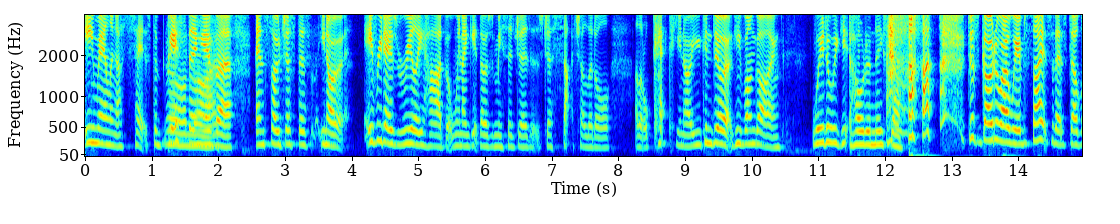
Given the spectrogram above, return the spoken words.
emailing us to say it's the best Oh, thing nice. ever. And so just this, you know, every day is really hard, but when I get those messages, it's just such a little a little kick. You know, you can do it. Keep on going. Where do we get hold of Nisa? Just go to our website. So that's www.nisa.co.nz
